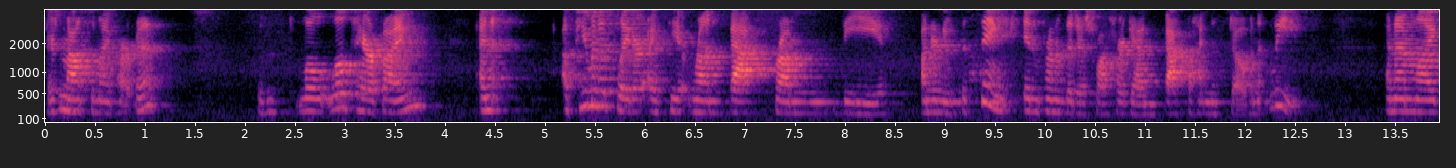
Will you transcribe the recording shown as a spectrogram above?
there's a mouse in my apartment. This is a little, little terrifying. And a few minutes later, I see it run back from the underneath the sink in front of the dishwasher again, back behind the stove, and it leaves. And I'm like,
